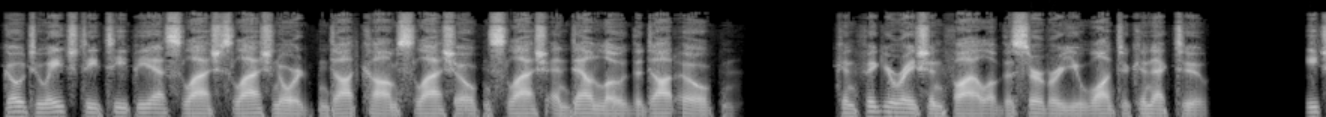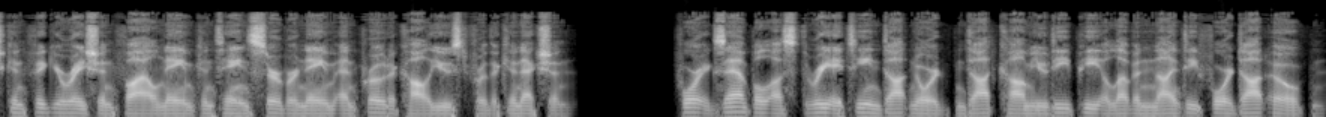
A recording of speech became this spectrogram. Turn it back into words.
Go to https slash slash nord.com slash open slash and download the .open configuration file of the server you want to connect to. Each configuration file name contains server name and protocol used for the connection. For example us318.nord.com udp1194.open.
